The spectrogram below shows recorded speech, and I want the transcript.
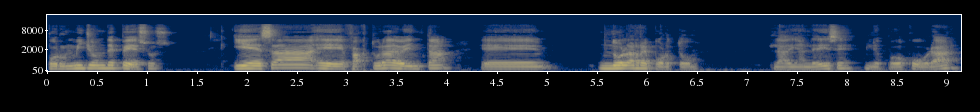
por un millón de pesos y esa eh, factura de venta eh, no la reportó, la DIAN le dice, le puedo cobrar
